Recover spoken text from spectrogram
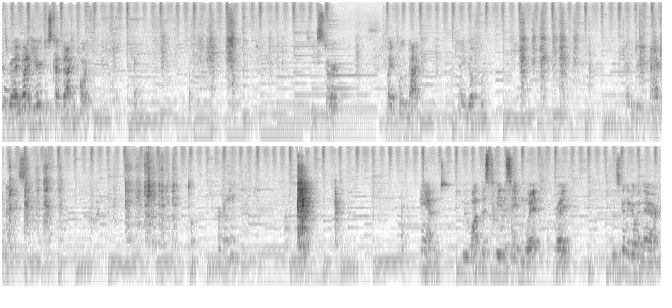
is right about here, just cut back and forth. By pulling back and then go for it. Try to get it back and that's perfect. And we want this to be the same width, right? This is gonna go in there.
